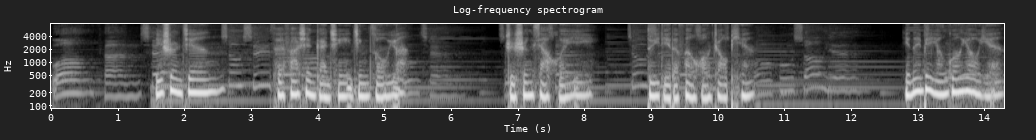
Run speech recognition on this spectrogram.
我看见一瞬间，才发现感情已经走远。只剩下回忆堆叠的泛黄照片。你那边阳光耀眼，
